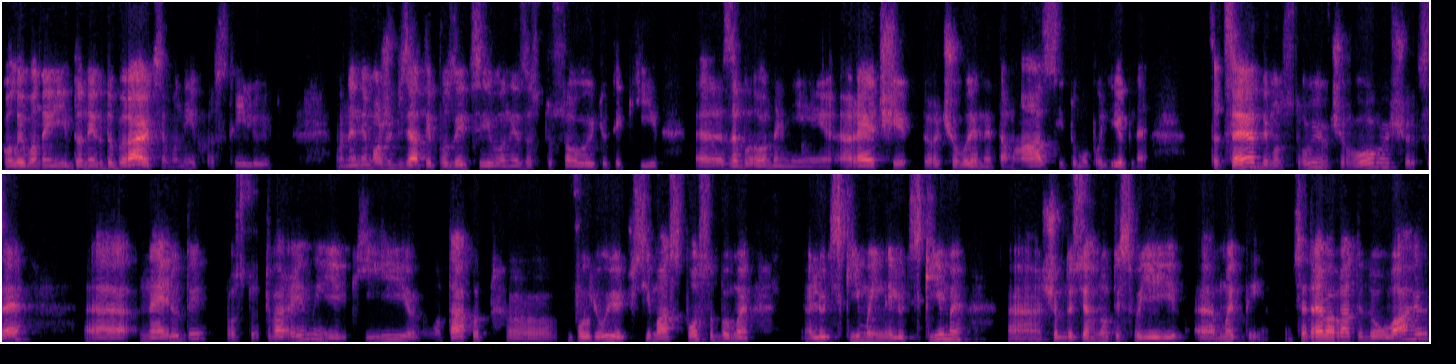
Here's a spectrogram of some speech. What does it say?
Коли вони до них добираються, вони їх розстрілюють. Вони не можуть взяти позиції, вони застосовують такі е, заборонені речі, речовини, там газ і тому подібне. То це демонструє вчергове, що це е, не люди, просто тварини, які отак от е, воюють всіма способами людськими і нелюдськими, щоб досягнути своєї мети. Це треба брати до уваги.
